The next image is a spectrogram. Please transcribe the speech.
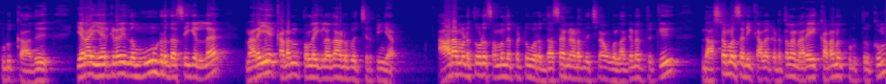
கொடுக்காது. ஏன்னா ஏற்கனவே இந்த மூன்று தசைகளில் நிறைய கடன் தொல்லைகளை தான் அனுபவிச்சிருப்பீங்க. ஆறாம் இடத்தோடு சம்மந்தப்பட்டு ஒரு தசை நடந்துச்சுன்னா உங்கள் லக்னத்துக்கு இந்த அஷ்டம சனி காலகட்டத்தில் நிறைய கடனை கொடுத்துருக்கும்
